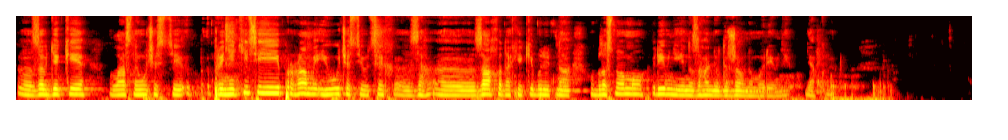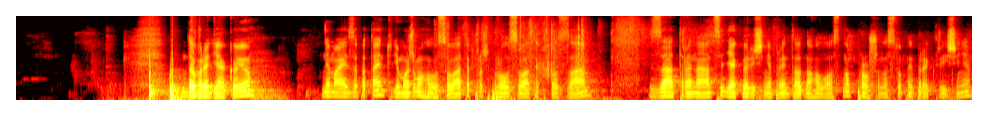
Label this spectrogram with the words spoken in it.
завдяки власне участі прийнятті цієї програми і участі в цих за- заходах, які будуть на обласному рівні і на загальнодержавному рівні. Дякую. Добре, дякую. Немає запитань, тоді можемо голосувати. Прошу проголосувати, хто за. За 13. Дякую, рішення прийнято одноголосно. Прошу наступний проект рішення.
